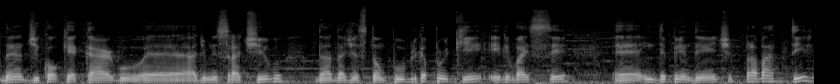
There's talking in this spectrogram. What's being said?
né, de qualquer cargo é, administrativo da, da, gestão pública, porque ele vai ser é, independente para bater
